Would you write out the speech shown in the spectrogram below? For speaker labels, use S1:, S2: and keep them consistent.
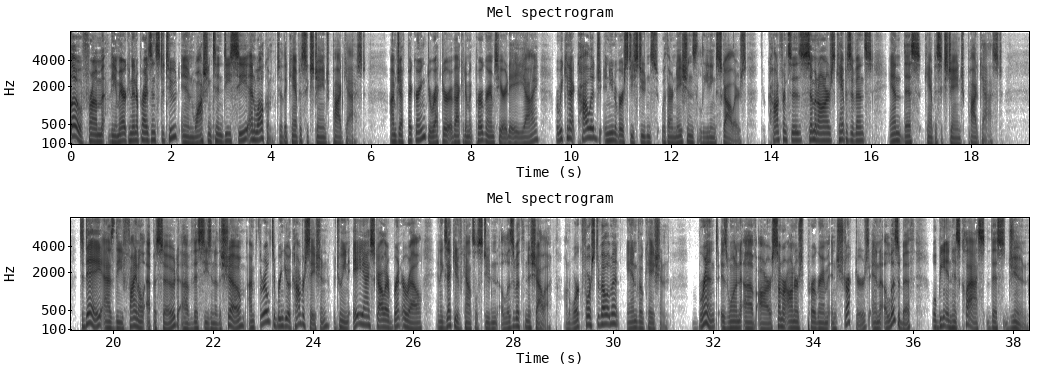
S1: Hello from the American Enterprise Institute in Washington, D.C., and welcome to the Campus Exchange podcast. I'm Jeff Pickering, Director of Academic Programs here at AEI, where we connect college and university students with our nation's leading scholars through conferences, seminars, campus events, and this Campus Exchange podcast. Today, as the final episode of this season of the show, I'm thrilled to bring you a conversation between AEI scholar Brent Orrell and Executive Council student Elisabeth Nieshalla on workforce development and vocation. Brent is one of our Summer Honors Program instructors, and Elisabeth will be in his class this June.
